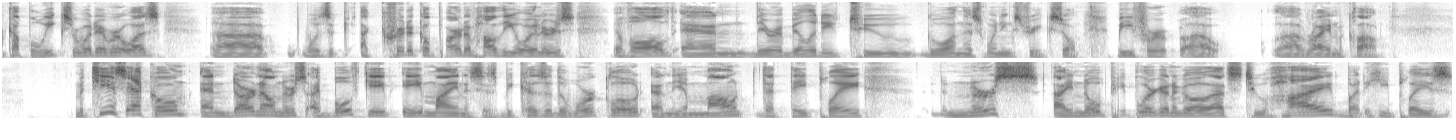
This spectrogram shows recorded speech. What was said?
a couple weeks or whatever it was uh, was a, a, critical part of how the Oilers evolved and their ability to go on this winning streak. So, B for uh, uh, Ryan McLeod. Mattias Ekholm and Darnell Nurse, I both gave A minuses because of the workload and the amount that they play. Nurse, I know people are going to go, that's too high, but he plays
